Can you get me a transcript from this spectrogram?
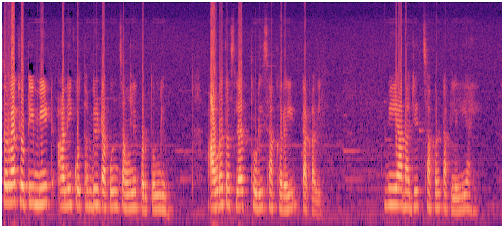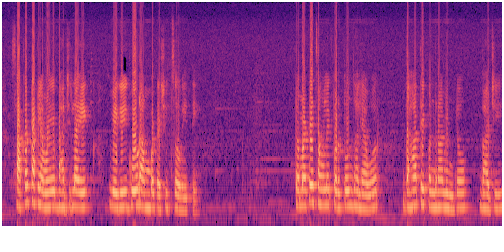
सर्वात छोटी मीठ आणि कोथिंबीर टाकून चांगले परतून घेऊ. आवडत असल्यास थोडी साखरही टाकावी. मी या भाजीत साखर टाकलेली आहे. साखर टाकल्यामुळे भाजीला एक वेगळी गोड आंबट अशी चव येते. टमाटे चांगले परतून झाल्यावर दहा ते पंधरा मिनटं भाजी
